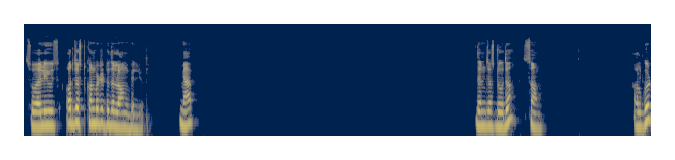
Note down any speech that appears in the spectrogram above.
So i'll use or just convert it to the long value. Map. Then just do the sum. All good?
